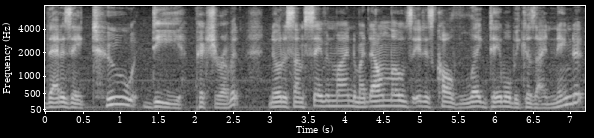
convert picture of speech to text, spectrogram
That is a 2D picture of it. Notice I'm saving mine to my downloads. It is called Leg Table because I named it.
